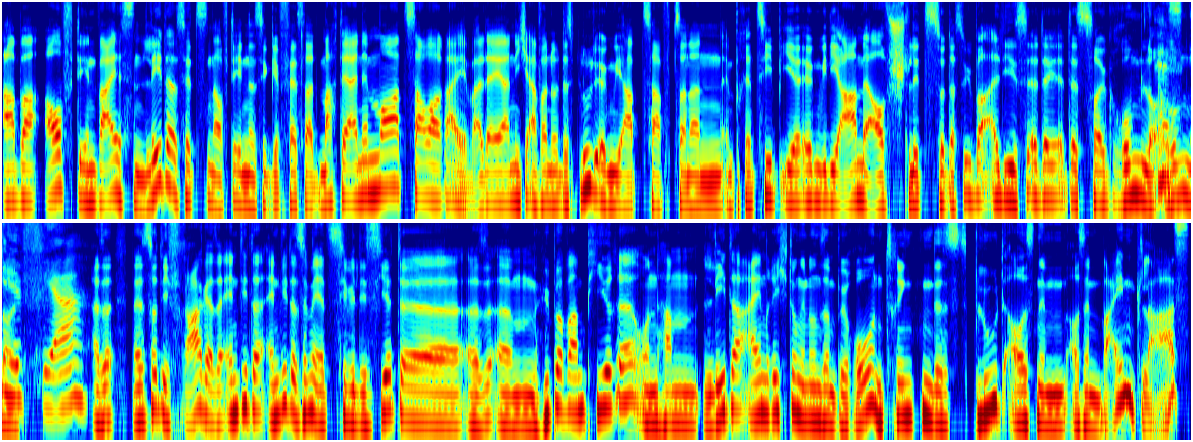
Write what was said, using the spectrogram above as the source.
aber auf den weißen Ledersitzen, auf denen er sie gefesselt, macht er eine Mordsauerei, weil der ja nicht einfach nur das Blut irgendwie abzapft, sondern im Prinzip ihr irgendwie die Arme aufschlitzt, sodass überall dies, äh, das Zeug rumläuft. Ja. Also, das ist so die Frage. Also, entweder, entweder sind wir jetzt zivilisierte äh, ähm, Hypervampire und haben Ledereinrichtungen in unserem Büro und trinken das Blut aus einem, aus einem Weinglas.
